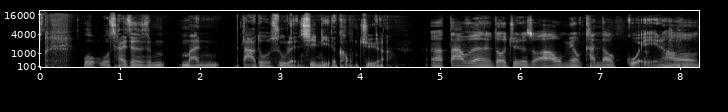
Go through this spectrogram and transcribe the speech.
我我猜真的是蛮大多数人心里的恐惧啊。呃，大部分人都觉得说啊，我没有看到鬼，然后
